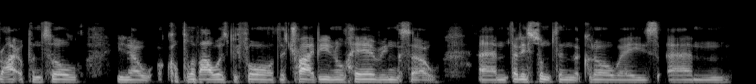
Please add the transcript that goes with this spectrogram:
right up until you know a couple of hours before the tribunal hearing. So um, that is something that could always um,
